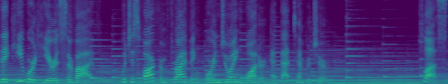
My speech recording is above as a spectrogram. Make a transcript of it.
The keyword here is survive, which is far from thriving or enjoying water at that temperature. Plus,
